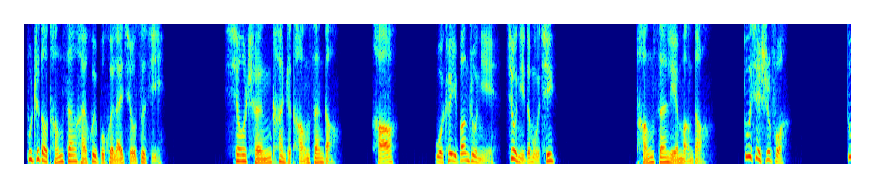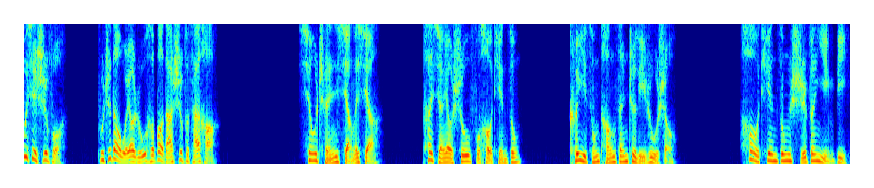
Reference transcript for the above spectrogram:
不知道唐三还会不会来求自己。萧晨看着唐三道：“好，我可以帮助你救你的母亲。”唐三连忙道：“多谢师傅，多谢师傅，不知道我要如何报答师傅才好。”萧晨想了想，他想要收服昊天宗，可以从唐三这里入手。昊天宗十分隐蔽，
